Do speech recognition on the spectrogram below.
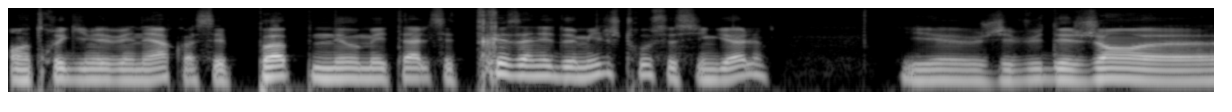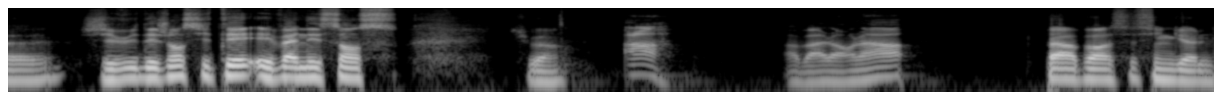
entre guillemets vénère. quoi. C'est pop, néo-metal. C'est très années 2000, je trouve, ce single. Et euh, j'ai vu des gens, euh, j'ai vu des gens citer Evanescence, tu vois, Ah Ah bah alors là. par rapport à ce single.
